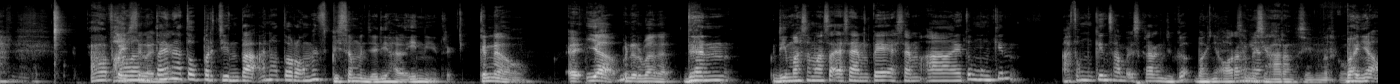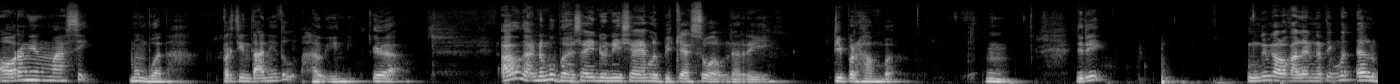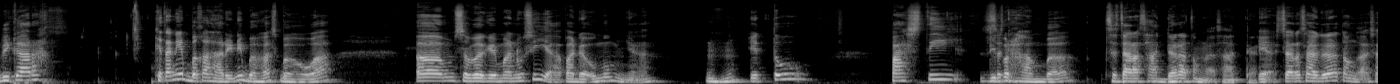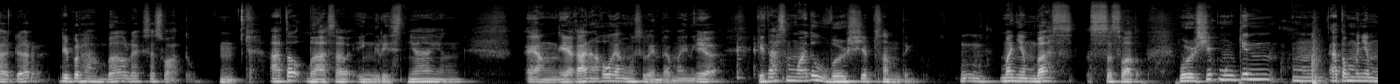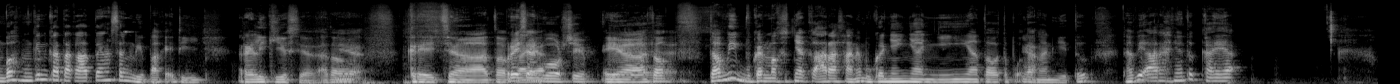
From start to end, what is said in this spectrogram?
apa Valentine istilahnya? atau percintaan atau romance bisa menjadi hal ini, Trik. Genau. Eh iya, bener banget. Dan di masa-masa SMP, SMA itu mungkin atau mungkin sampai sekarang juga banyak orang Sampai yang sekarang sih menurutku. banyak orang yang masih membuat percintaan itu hal ini. Iya. Aku nggak nemu bahasa Indonesia yang lebih casual dari diperhamba. Hmm. Jadi mungkin kalau kalian ngerti eh, lebih ke arah kita nih bakal hari ini bahas bahwa em, sebagai manusia pada umumnya Mhm. itu pasti diperhamba Secara sadar atau nggak sadar. ya secara sadar atau nggak sadar diperhamba oleh sesuatu. Hmm. Atau bahasa Inggrisnya yang yang ya kan aku yang ngusulin tema ini. Iya. Kita semua itu worship something. Mm-mm. menyembah sesuatu. Worship mungkin mm, atau menyembah mungkin kata-kata yang sering dipakai di religius ya atau Iya. Gereja atau Praise kayak and worship. Iya atau tapi bukan maksudnya ke arah sana bukan nyanyi-nyanyi atau tepuk Iya. tangan gitu, tapi arahnya tuh kayak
